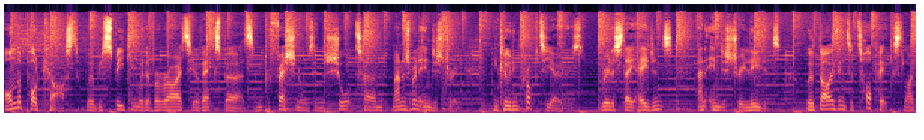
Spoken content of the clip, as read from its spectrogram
On the podcast, we'll be speaking with a variety of experts and professionals in the short term management industry, including property owners, real estate agents, and industry leaders. We'll dive into topics like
